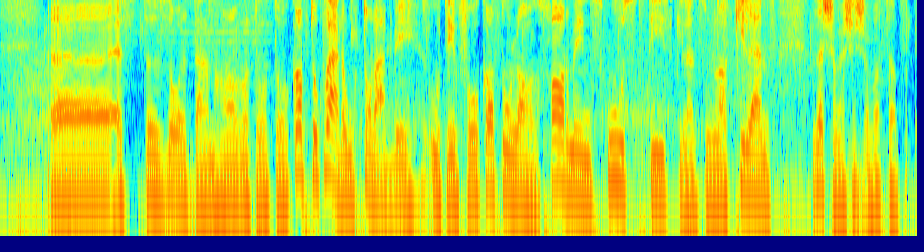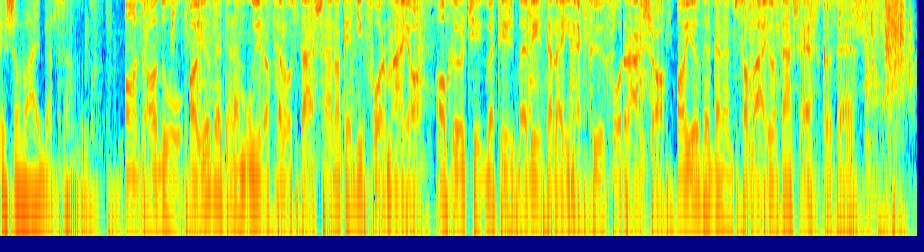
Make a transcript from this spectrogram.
Ezt Zoltán hallgatótól kaptuk. Várunk további útinfókat 0630 20 10 909 az SMS és a WhatsApp és a Viber számunk. Az adó a jövedelem újrafelosztásának egyik formája, a költségvetés bevételeinek fő forrása, a jövedelem szabályozás eszköze.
